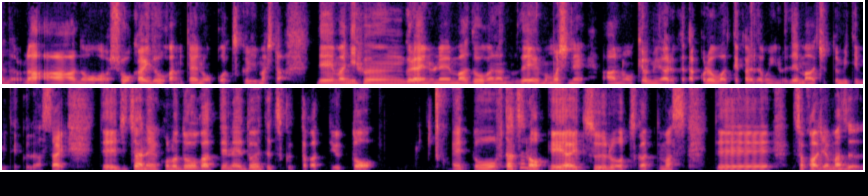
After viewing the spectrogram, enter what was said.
なんだろうな、あの、紹介動画みたいのをこう作りました。で、まあ、2分ぐらいのね、まあ、動画なので、もしね、あの、興味がある方、これ終わってからでもいいので、まあ、ちょっと見てみてください。で、実はね、この動画ってね、どうやって作ったかっていうと、えっと、2つの AI ツールを使ってます。で、そっか、じゃあまず、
